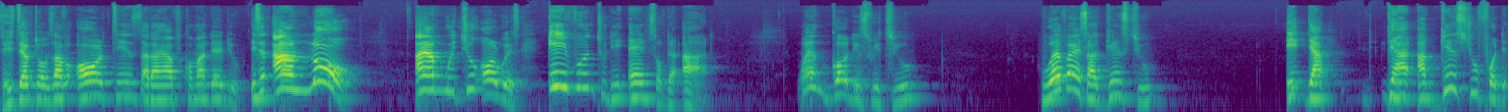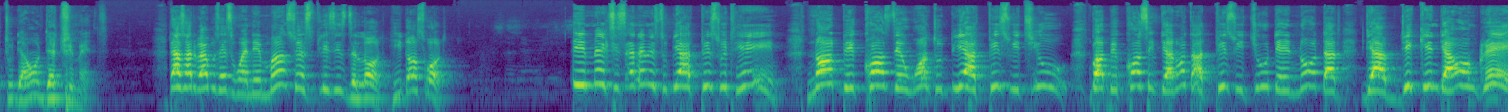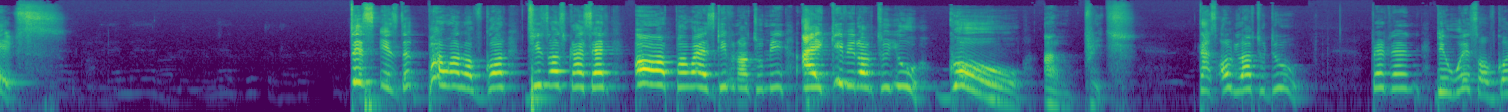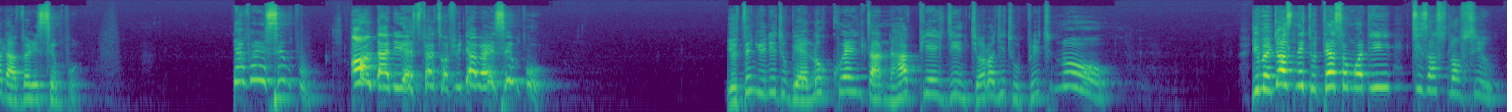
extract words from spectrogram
Teach them to observe all things that I have commanded you. He said, And lo, I am with you always, even to the ends of the earth. When God is with you, whoever is against you, it, they, are, they are against you for the, to their own detriment. That's what the Bible says. When a man's ways pleases the Lord, he does what? He makes his enemies to be at peace with him. Not because they want to be at peace with you, but because if they are not at peace with you, they know that they are digging their own graves. This is the power of God. Jesus Christ said, All power is given unto me. I give it unto you. Go and preach. That's all you have to do. Brethren, the ways of God are very simple. They are very simple. All that He expects of you, they are very simple. You think you need to be eloquent and have PhD in theology to preach? No. You may just need to tell somebody Jesus loves you.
